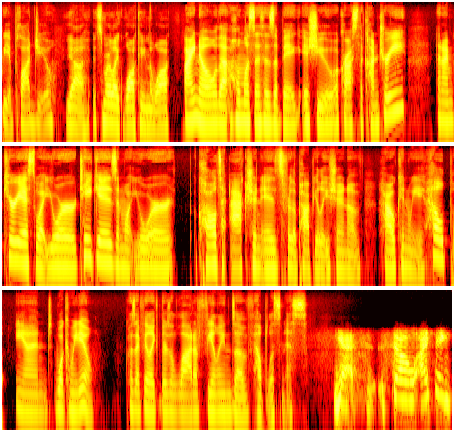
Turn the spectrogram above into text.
we applaud you. Yeah. It's more like walking the walk. I know that homelessness is a big issue across the country. And I'm curious what your take is and what your call to action is for the population of how can we help and what can we do? Because I feel like there's a lot of feelings of helplessness. Yes. So I think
